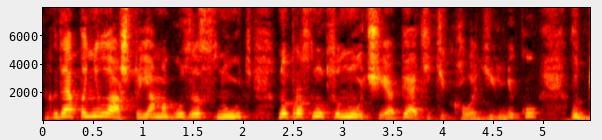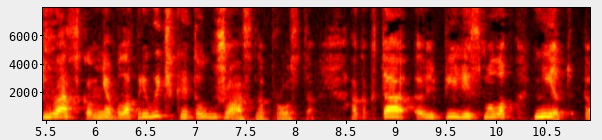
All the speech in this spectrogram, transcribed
Когда я поняла, что я могу заснуть, но проснуться ночью и опять идти к холодильнику, вот дурацкая у меня была привычка, это ужасно просто. А когда пили с молоком... Нет, э,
